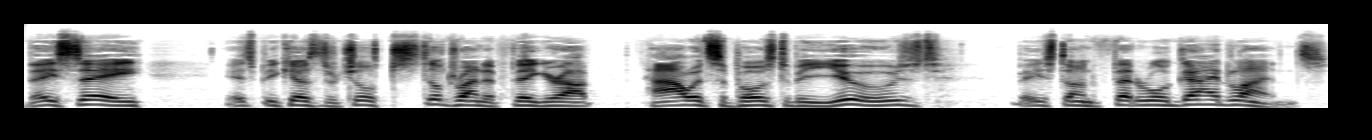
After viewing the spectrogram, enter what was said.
They say it's because they're still trying to figure out how it's supposed to be used based on federal guidelines.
